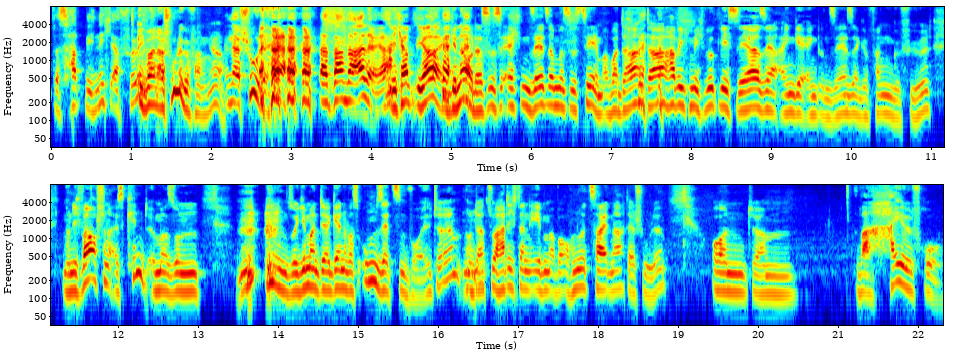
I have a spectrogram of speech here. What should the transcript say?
das hat mich nicht erfüllt. Ich war in der Schule gefangen, ja. In der Schule, ja. das waren wir alle, ja. Ich habe, ja, genau, das ist echt ein seltsames System. Aber da, da habe ich mich wirklich sehr, sehr eingeengt und sehr, sehr gefangen gefühlt. Und ich war auch schon als Kind immer so ein, so jemand, der gerne was umsetzen wollte. Mhm. Und dazu hatte ich dann eben aber auch nur Zeit nach der Schule. Und ähm, war heilfroh,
